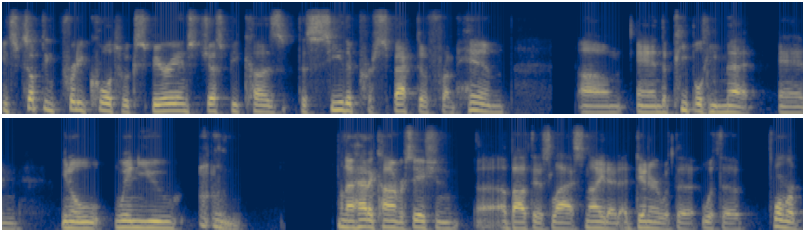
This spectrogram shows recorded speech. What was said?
it's something pretty cool to experience just because to see the perspective from him um, and the people he met and you know when you and I had a conversation uh, about this last night at a dinner with a with a former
